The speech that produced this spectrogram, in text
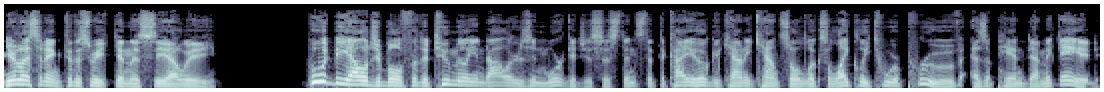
you're listening to this week in the CLE. Who would be eligible for the $2 million in mortgage assistance that the Cuyahoga County Council looks likely to approve as a pandemic aid?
